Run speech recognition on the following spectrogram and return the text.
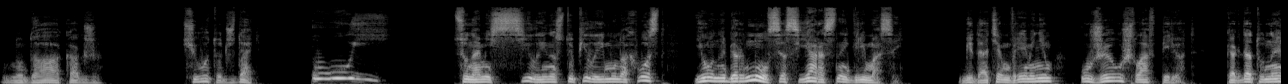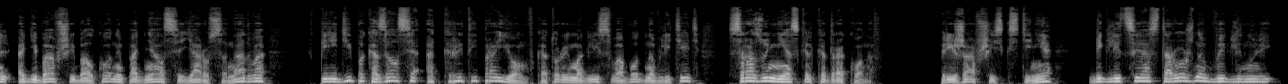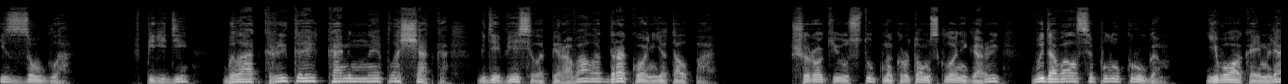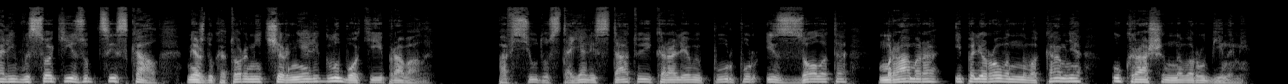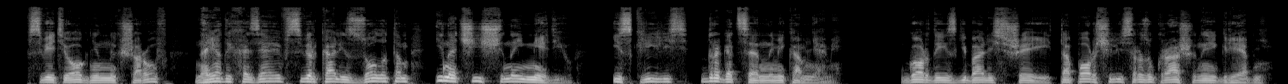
Ну да, как же. Чего тут ждать? Уй! Цунами с силой наступила ему на хвост, и он обернулся с яростной гримасой. Беда тем временем уже ушла вперед. Когда туннель, огибавший балконы, поднялся яруса на два, впереди показался открытый проем, в который могли свободно влететь сразу несколько драконов. Прижавшись к стене, беглецы осторожно выглянули из-за угла. Впереди была открытая каменная площадка, где весело пировала драконья толпа. Широкий уступ на крутом склоне горы выдавался полукругом. Его окаймляли высокие зубцы скал, между которыми чернели глубокие провалы. Повсюду стояли статуи королевы Пурпур из золота, мрамора и полированного камня, украшенного рубинами. В свете огненных шаров Наряды хозяев сверкали золотом и начищенной медью, искрились драгоценными камнями. Гордо изгибались шеи, топорщились разукрашенные гребни.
